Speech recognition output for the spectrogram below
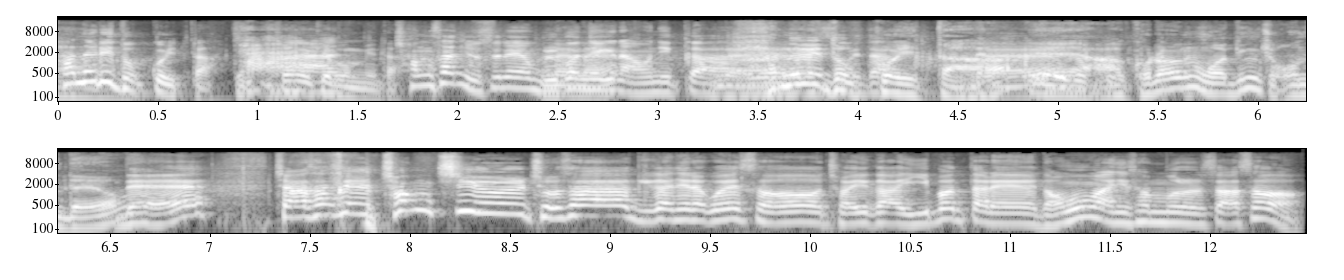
하늘이 돕고 있다. 야, 저는 이렇게 봅니다. 청산 유수네요 물건 네네. 얘기 나오니까. 네, 하늘이. 돋고 있다. 네. 예, 아, 그런 워딩 좋은데요. 네. 자, 사실 청취율 조사 기간이라고 해서 저희가 이번 달에 너무 많이 선물을 쏴서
